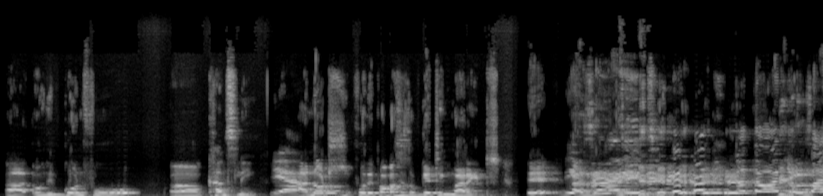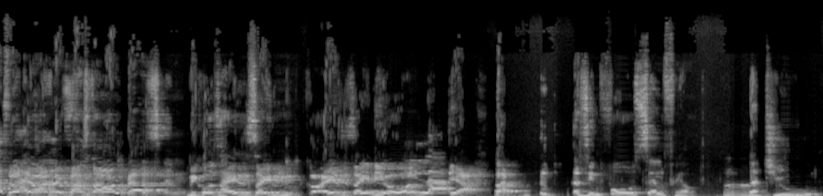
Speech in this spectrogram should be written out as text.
uh, or they've gone for uh, counseling. Yeah. And not for the purposes of getting married. Eh? Yeah, As in- right. Not the one the because not the one the pastor one because haizi side haizi side hiyo Ila. yeah but as in for self help that you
